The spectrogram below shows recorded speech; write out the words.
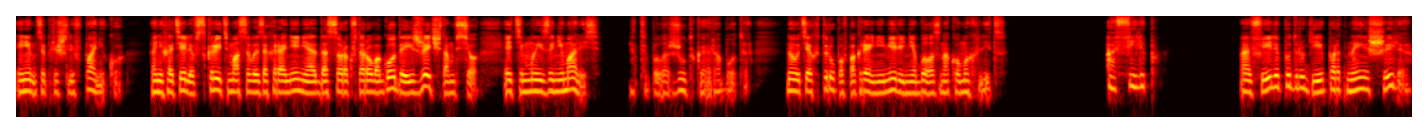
и немцы пришли в панику». Они хотели вскрыть массовые захоронения до 42-го года и сжечь там все. Этим мы и занимались. Это была жуткая работа. Но у тех трупов, по крайней мере, не было знакомых лиц. А Филипп? А Филипп и другие портные шили.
